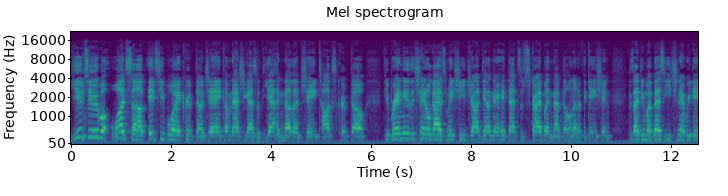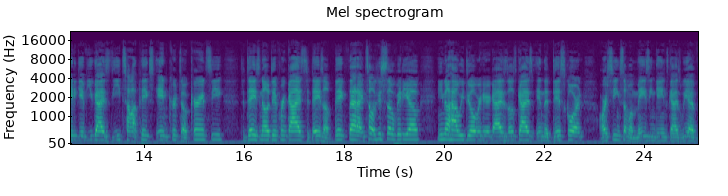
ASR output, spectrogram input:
YouTube, what's up? It's your boy Crypto Jay coming at you guys with yet another Jay Talks Crypto. If you're brand new to the channel, guys, make sure you drop down there, hit that subscribe button, that bell notification, because I do my best each and every day to give you guys the top picks in cryptocurrency. Today's no different, guys. Today's a big fat I told you so video. You know how we do over here, guys. Those guys in the Discord are seeing some amazing gains, guys. We have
